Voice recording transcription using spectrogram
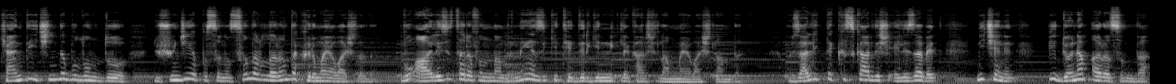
kendi içinde bulunduğu düşünce yapısının sınırlarını da kırmaya başladı. Bu ailesi tarafından da ne yazık ki tedirginlikle karşılanmaya başlandı. Özellikle kız kardeşi Elizabeth, Nietzsche'nin bir dönem arasında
